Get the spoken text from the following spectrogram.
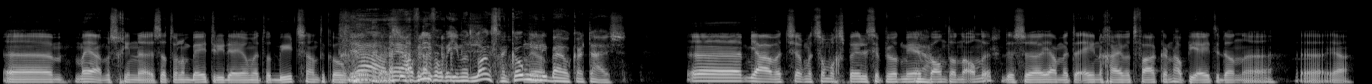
Ehm, maar ja, misschien is dat wel een beter idee om met wat biertjes aan te komen. Ja, of in ieder geval bij iemand langs gaan. Komen jullie bij elkaar thuis? Uh, ja, wat zeg, met sommige spelers heb je wat meer band dan de ander. Dus uh, ja, met de ene ga je wat vaker een hapje eten dan, uh, ja,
